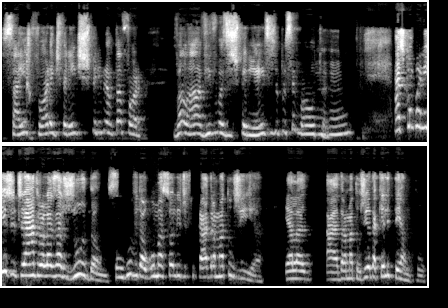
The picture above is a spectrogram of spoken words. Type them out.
Sair fora é diferente de experimentar fora vá lá, vive umas experiências e depois você volta. Uhum. As companhias de teatro elas ajudam, sem dúvida alguma, a solidificar a dramaturgia. Ela a dramaturgia daquele tempo.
